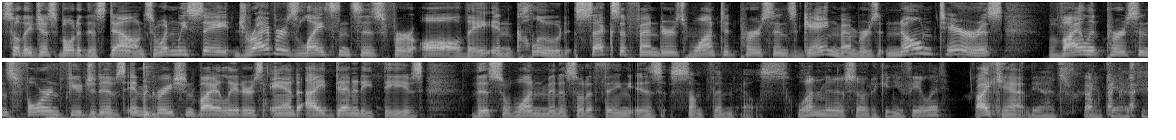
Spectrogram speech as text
So they just voted this down. So when we say driver's licenses for all, they include sex offenders, wanted persons, gang members, known terrorists, violent persons, foreign fugitives, immigration violators, and identity thieves. This one Minnesota thing is something else. One Minnesota. Can you feel it? I can. Yeah, it's fantastic.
